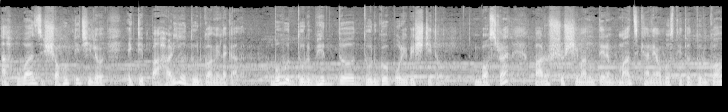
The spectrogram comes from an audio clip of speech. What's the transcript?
আহওয়াজ শহরটি ছিল একটি পাহাড়ি ও দুর্গম এলাকা। বহু দুর্ভেদ্য, দুর্গ পরিবেষ্টিত। বসরা পারস্য সীমান্তের মাঝখানে অবস্থিত দুর্গম,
